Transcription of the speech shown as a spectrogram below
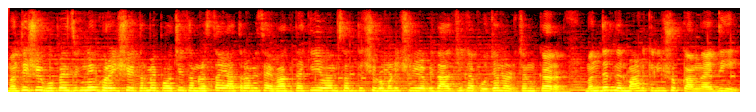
मंत्री श्री भूपेन्द्र सिंह ने खुरई क्षेत्र में पहुँची समरसता यात्रा में सहभागिता की एवं संत शिरोमणि श्री रविदास जी का पूजन अर्चन कर मंदिर निर्माण के लिए शुभकामनाएँ दी।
